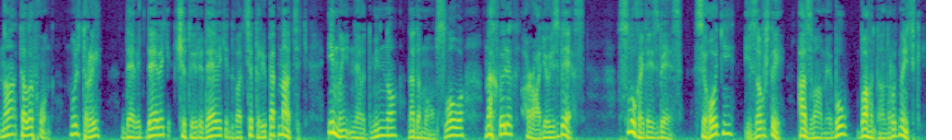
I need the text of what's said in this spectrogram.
на телефон 03 99 49 23 15 і ми неодмінно надамо вам слово на хвилях Радіо СБС. Слухайте СБС сьогодні і завжди. А з вами був Богдан Рудницький.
